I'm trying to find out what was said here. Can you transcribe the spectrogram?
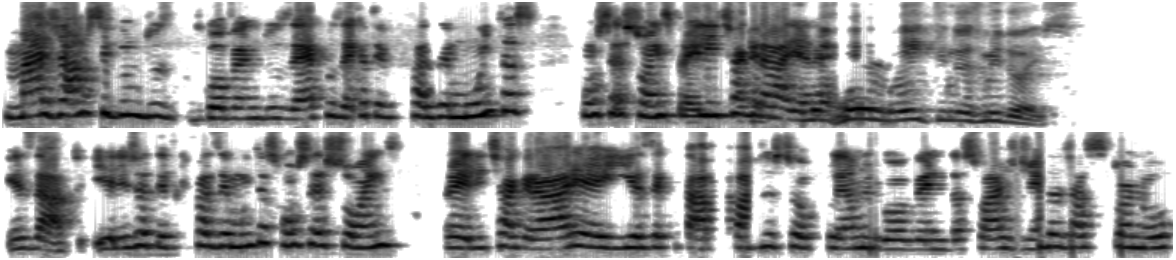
Mas já no segundo do, governo do Zeca, o Zeca teve que fazer muitas concessões para a elite agrária. Ele né? é reeleito em 2002. Exato. E ele já teve que fazer muitas concessões para a elite agrária e executar parte do seu plano de governo, da sua agenda, já se tornou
